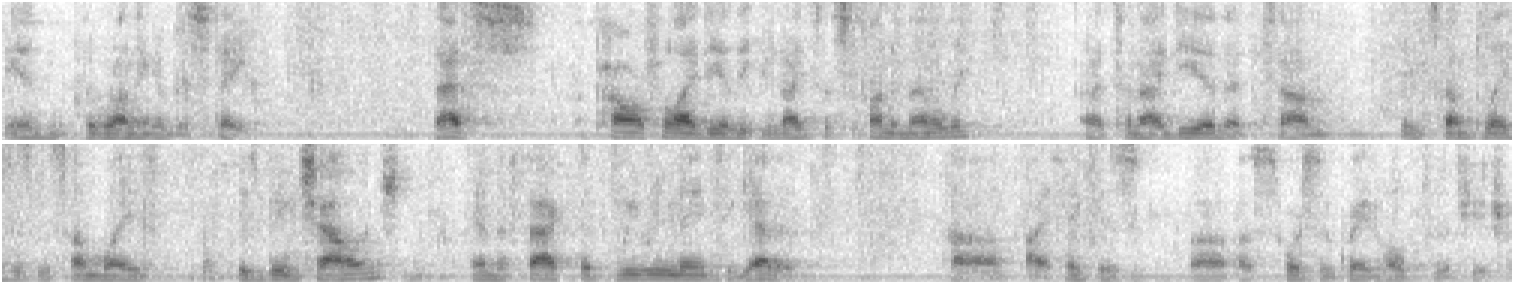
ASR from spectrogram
in the running of the state. That's a powerful idea that unites us fundamentally. It's an idea that um, in some places, in some ways, is being challenged. And the fact that we remain together, uh, I think, is uh, a source of great hope for the future.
